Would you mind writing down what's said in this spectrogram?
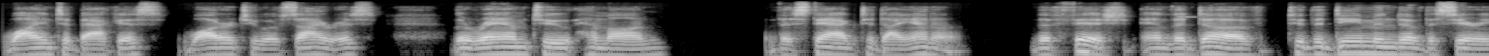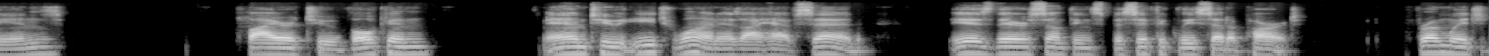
wine to Bacchus, water to Osiris, the ram to Hammon, the stag to Diana, the fish and the dove to the demon of the Syrians, fire to Vulcan, and to each one, as I have said, is there something specifically set apart, from which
